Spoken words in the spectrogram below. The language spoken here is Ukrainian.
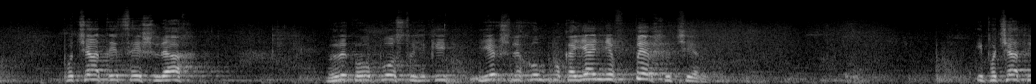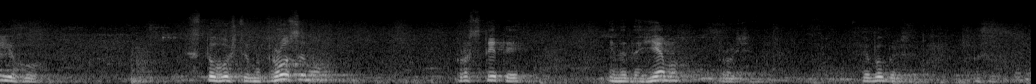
почати цей шлях Великого посту, який є шляхом покаяння в першу чергу. І почати його з того, що ми просимо простити і не даємо прощення. Хай Бог береже. Спасибо.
